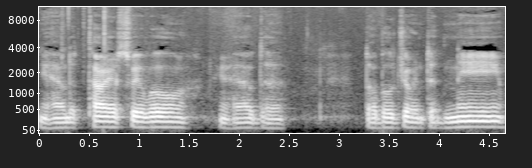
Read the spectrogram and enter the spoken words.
You have the tire swivel, you have the double jointed knee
